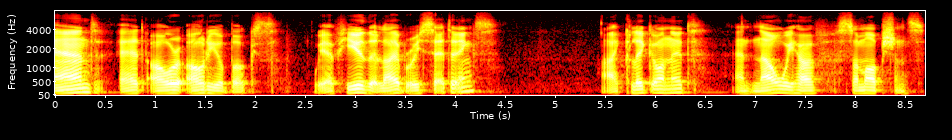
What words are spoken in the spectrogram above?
and add our audiobooks. We have here the library settings. I click on it and now we have some options.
